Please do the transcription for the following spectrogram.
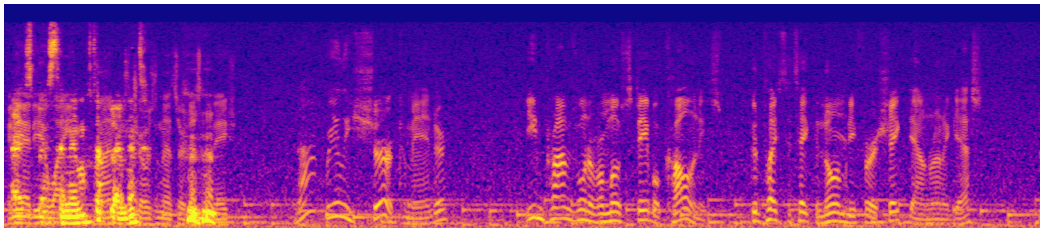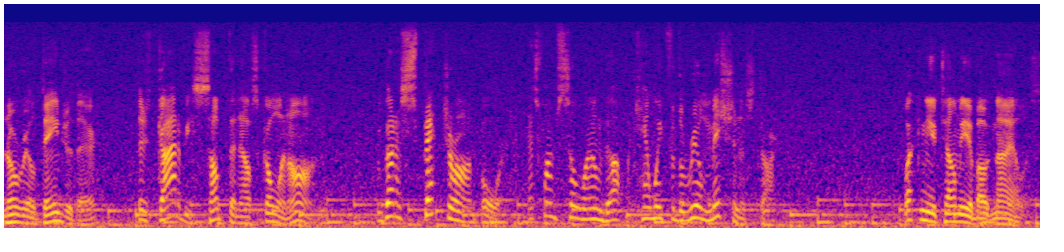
Any That's- idea why Eden Prime was chosen as our destination? Not really sure, Commander. Eden Prime's one of our most stable colonies. Good place to take the Normandy for a shakedown run, I guess. No real danger there. There's gotta be something else going on. We've got a Spectre on board. That's why I'm so wound up. I can't wait for the real mission to start. what can you tell me about Nihlus?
